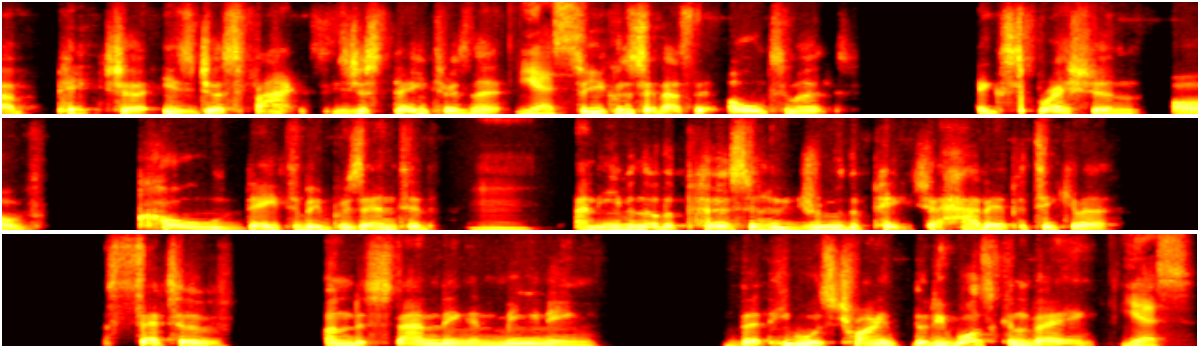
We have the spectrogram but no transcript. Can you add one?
a picture is just facts, it's just data, isn't it? Yes. So you could say that's the ultimate expression of cold data being presented. Mm. And even though the person who drew the picture had a particular set of understanding and meaning that he was trying, that he was conveying, yes,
